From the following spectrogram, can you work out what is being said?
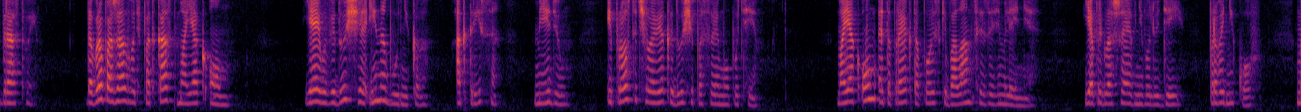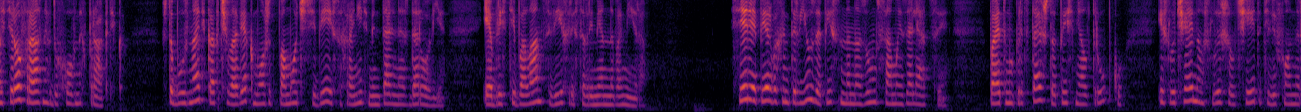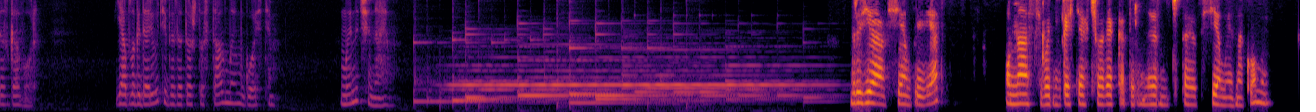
Здравствуй. Добро пожаловать в подкаст «Маяк Ом». Я его ведущая Инна Будникова, актриса, медиум и просто человек, идущий по своему пути. «Маяк Ом» — это проект о поиске баланса и заземления. Я приглашаю в него людей, проводников, мастеров разных духовных практик, чтобы узнать, как человек может помочь себе и сохранить ментальное здоровье и обрести баланс в вихре современного мира — Серия первых интервью записана на Zoom в самоизоляции, поэтому представь, что ты снял трубку и случайно услышал чей-то телефонный разговор. Я благодарю тебя за то, что стал моим гостем. Мы начинаем. Друзья, всем привет! У нас сегодня в гостях человек, которого, наверное, читают все мои знакомые.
